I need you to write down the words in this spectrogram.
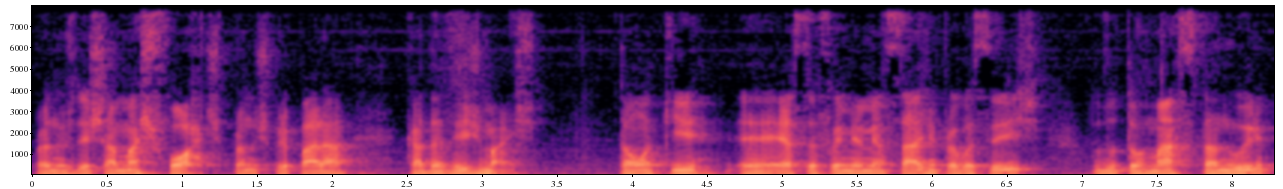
para nos deixar mais forte, para nos preparar cada vez mais. Então aqui, é, essa foi minha mensagem para vocês, do Dr. Márcio Tanuri.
